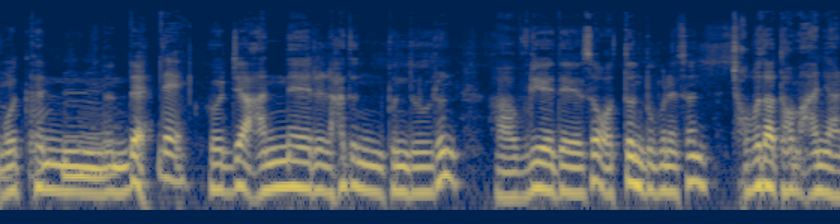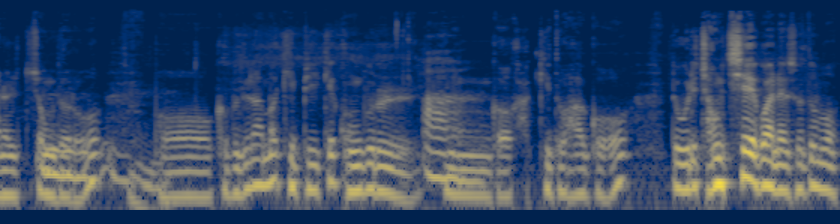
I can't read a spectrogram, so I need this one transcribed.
못했는데 음. 네. 그 이제 안내를 하던 분들은 아, 우리에 대해서 어떤 부분에선 저보다 더 많이 아는 정도로 음, 음. 뭐 그분들은 아마 깊이 있게 공부를 아. 하는 것 같기도 하고 또 우리 정치에 관해서도 뭐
